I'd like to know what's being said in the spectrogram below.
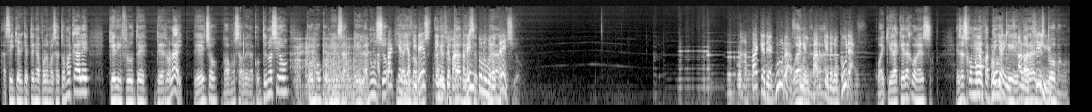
Así que el que tenga problemas estomacales, que disfrute de Rolite. De hecho, vamos a ver a continuación cómo comienza el anuncio y ahí vamos a disfrutar de ese primer anuncio. Ataque de agruras en el parque de locuras. Cualquiera queda con eso. Eso es como una pastilla que para el estómago.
